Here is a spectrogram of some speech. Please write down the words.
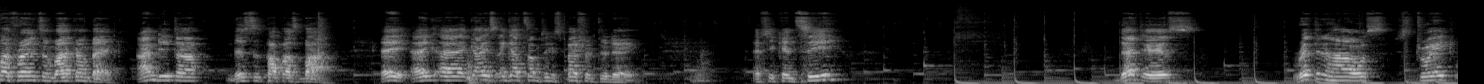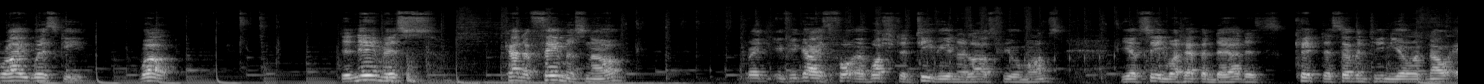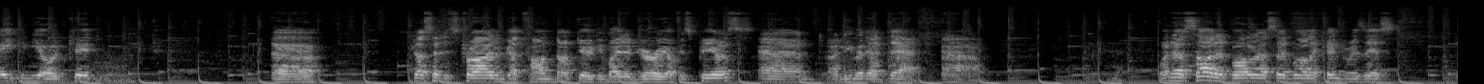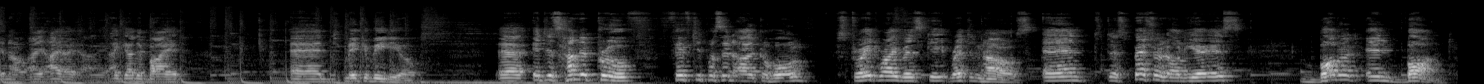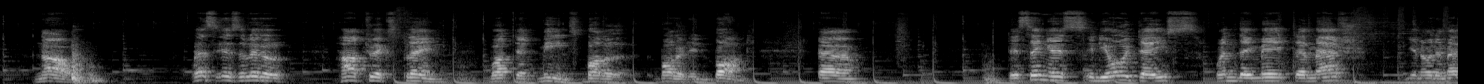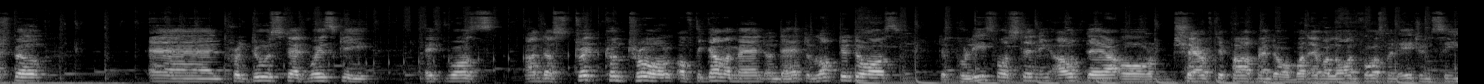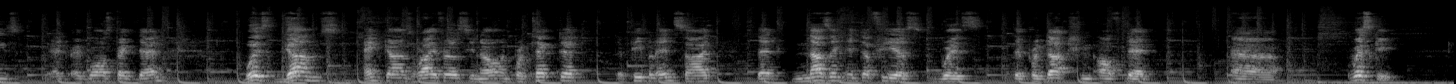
my friends and welcome back. I'm Dieter, this is Papa's Bar. Hey I, uh, guys, I got something special today. As you can see, that is Rittenhouse Straight Rye Whiskey. Well, the name is kind of famous now. But if you guys watched the TV in the last few months, you have seen what happened there. This kid, the 17 year old, now 18 year old kid, uh, just had his trial and got found not guilty by the jury of his peers, and I leave it at that. Uh, when I saw that bottle, I said, well, I can't resist. You know, I, I, I, I gotta buy it and make a video. Uh, it is 100 proof, 50% alcohol, straight rye whiskey, Rittenhouse. And the special on here is bottled in bond. Now, this is a little hard to explain what that means, bottled, bottled in bond. Um, the thing is, in the old days, when they made the mash, you know, the mash bill, and produced that whiskey, it was under strict control of the government and they had to lock the doors the police was standing out there or sheriff department or whatever law enforcement agencies it, it was back then with guns, handguns, rifles, you know, and protected the people inside that nothing interferes with the production of that uh, whiskey.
